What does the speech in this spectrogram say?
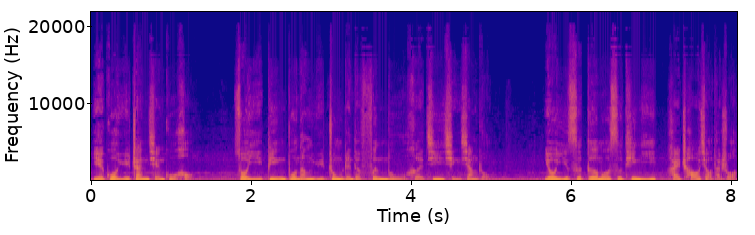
也过于瞻前顾后，所以并不能与众人的愤怒和激情相融。有一次，德摩斯提尼还嘲笑他说：“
